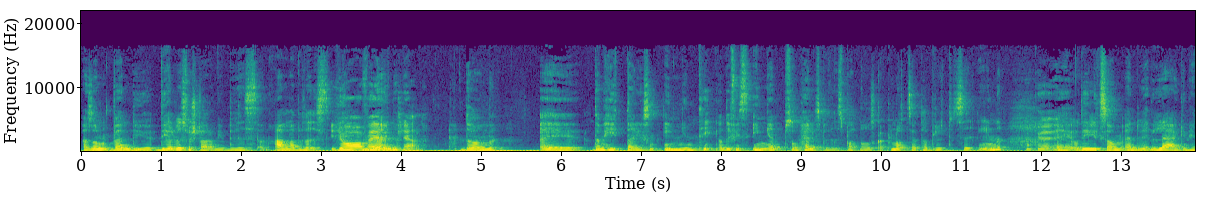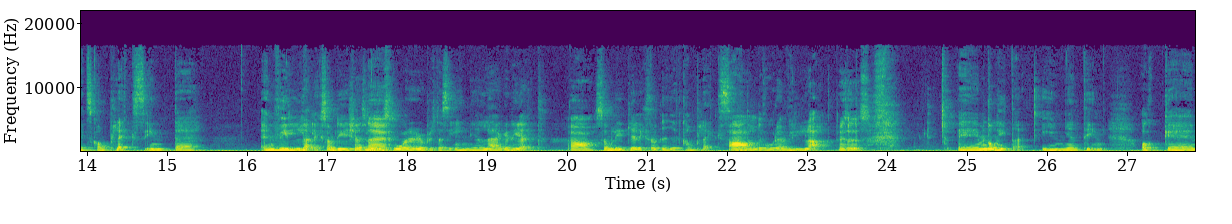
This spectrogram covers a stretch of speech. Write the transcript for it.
Alltså de vänder ju, delvis förstör de ju bevisen, alla bevis. Ja, Men- verkligen. De, eh, de hittar liksom ingenting och det finns inget som helst bevis på att någon ska på något sätt ha brutit sig in. Okej. Eh, och det är liksom ändå ett lägenhetskomplex, inte en villa. Liksom. Det känns lite svårare att bryta sig in i en lägenhet Ja, som ligger liksom i ett komplex Ja. än om det vore en villa. precis. Eh, men de hittar ingenting. Och eh,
